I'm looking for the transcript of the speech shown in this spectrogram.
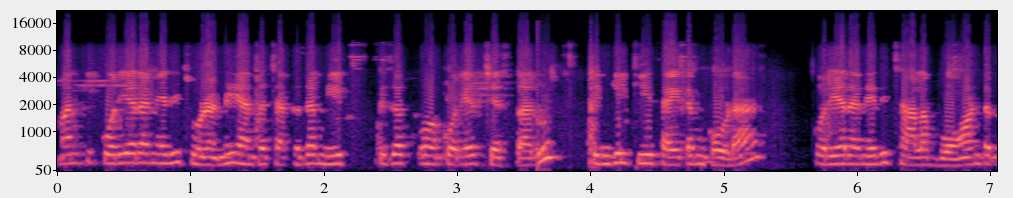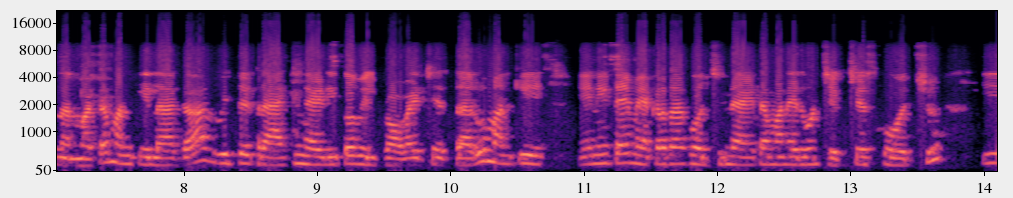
మనకి కొరియర్ అనేది చూడండి ఎంత చక్కగా నీట్గా కొరియర్ చేస్తారు. సింగిల్ పీస్ ఐటమ్ కూడా కొరియర్ అనేది చాలా బాగుంటుంది అనమాట మనకి ఇలాగా విత్ ట్రాకింగ్ ఐడితో వీళ్ళు ప్రొవైడ్ చేస్తారు. మనకి ఎనీ టైం ఎక్కడ దాకా వచ్చింది ఐటమ్ అనేది కూడా చెక్ చేసుకోవచ్చు. ఈ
